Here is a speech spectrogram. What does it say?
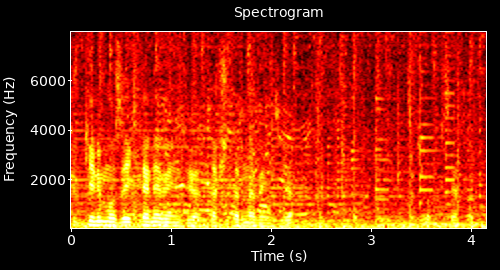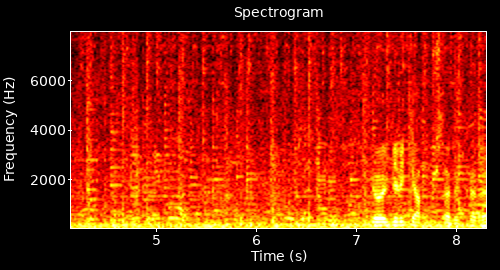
Türkiye'nin mozaiklerine benziyor, taşlarına benziyor. Çok güzel. Gölgelik yapmışlar yukarı.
